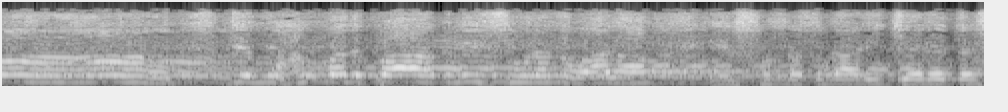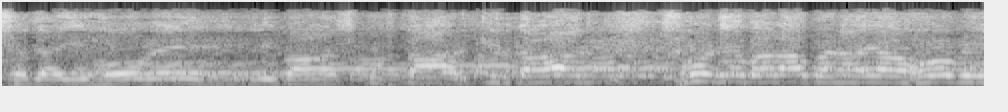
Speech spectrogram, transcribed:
وا جے محمد پاک دی صورت والا یہ سنت داری چہرے تے سجائی ہوے لباس گفتار کردار سونے والا بنایا ہوے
